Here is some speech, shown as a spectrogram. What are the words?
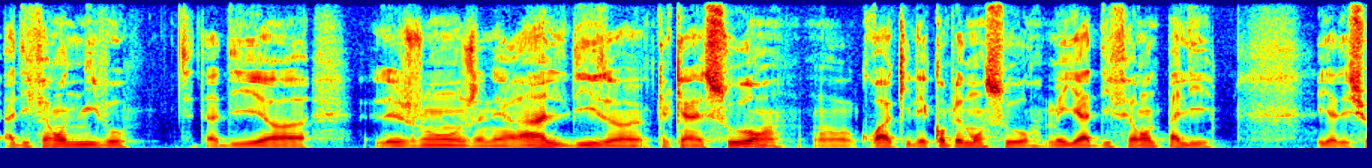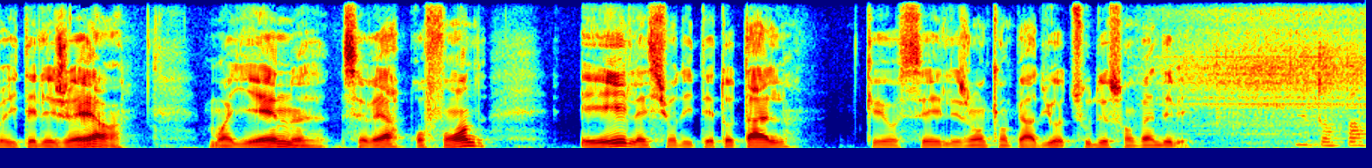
à différents niveaux. C'est-à-dire, euh, les gens en général disent euh, quelqu'un est sourd, on croit qu'il est complètement sourd, mais il y a différents paliers. Il y a des surdités légères, moyennes, sévères, profondes, et la surdité totale, que c'est les gens qui ont perdu au-dessous de 120 dB. J'entends pas.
